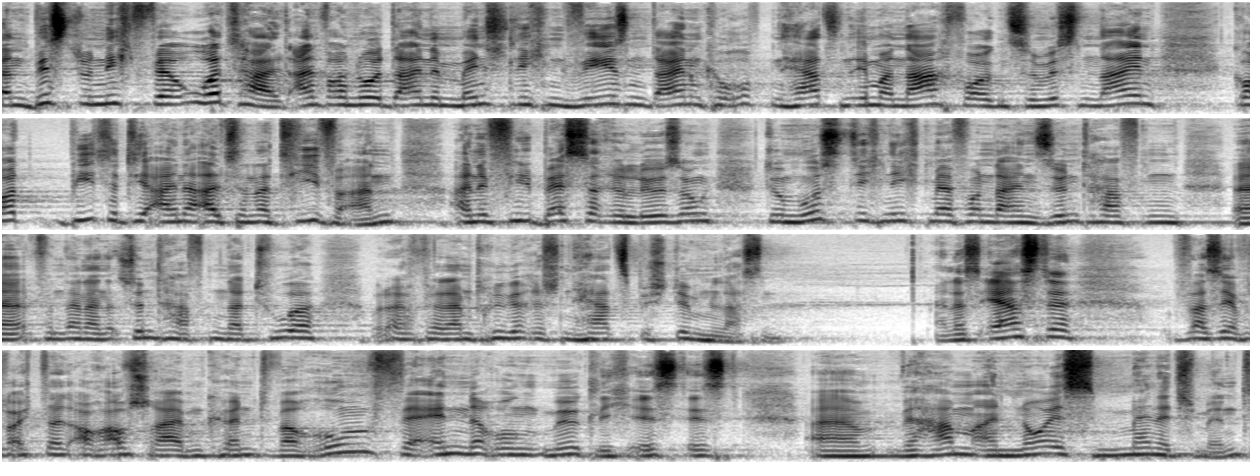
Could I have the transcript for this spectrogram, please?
dann bist du nicht verurteilt, einfach nur deinem menschlichen Wesen, deinem korrupten Herzen immer nachfolgen zu müssen. Nein, Gott bietet dir eine Alternative an, eine viel bessere Lösung. Du musst dich nicht mehr von, deinen sündhaften, äh, von deiner sündhaften Natur oder von deinem trügerischen Herz bestimmen lassen. Das Erste, was ihr vielleicht auch aufschreiben könnt, warum Veränderung möglich ist, ist, äh, wir haben ein neues Management,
